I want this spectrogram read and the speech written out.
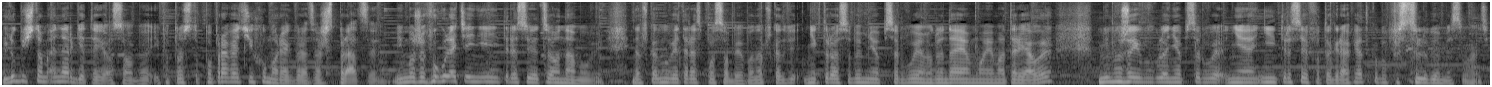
lubisz tą energię tej osoby i po prostu poprawia ci humor, jak wracasz z pracy. Mimo, że w ogóle cię nie interesuje, co ona mówi. Na przykład mówię teraz po sobie, bo na przykład niektóre osoby mnie obserwują, oglądają moje materiały, mimo, że ich w ogóle nie obserwuję, nie, nie interesuje fotografia, tylko po prostu lubią mnie słuchać.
